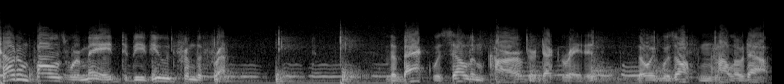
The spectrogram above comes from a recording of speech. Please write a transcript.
Totem poles were made to be viewed from the front. The back was seldom carved or decorated, though it was often hollowed out.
